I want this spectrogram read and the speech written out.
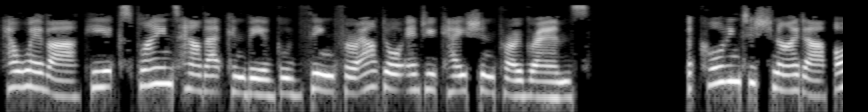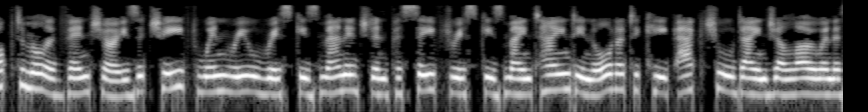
However, he explains how that can be a good thing for outdoor education programs. According to Schneider, optimal adventure is achieved when real risk is managed and perceived risk is maintained in order to keep actual danger low and a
